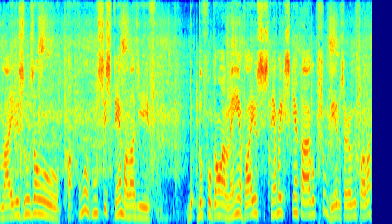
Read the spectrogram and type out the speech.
lá eles usam um, um sistema lá de. Do, do fogão a lenha, vai o sistema que esquenta a água pro chuveiro. Você já ouviu falar?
